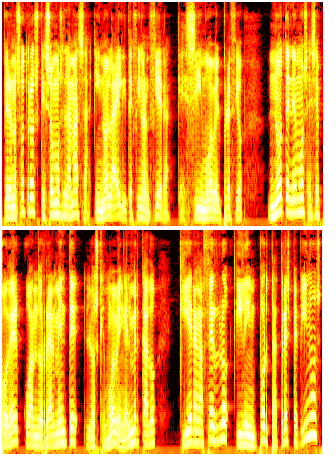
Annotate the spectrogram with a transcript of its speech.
Pero nosotros, que somos la masa y no la élite financiera, que sí mueve el precio, no tenemos ese poder cuando realmente los que mueven el mercado quieran hacerlo y le importa tres pepinos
